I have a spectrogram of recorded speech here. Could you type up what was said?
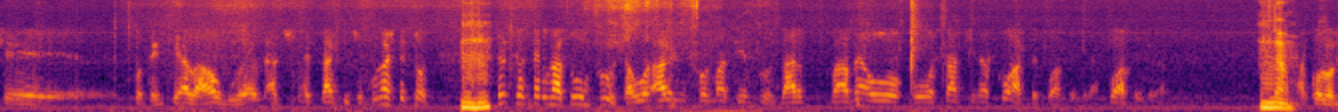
ce potențial au, acțiune tactice, cunoaște tot. Uh-huh. Cred că ăsta e un atu în plus, sau are informație în plus, dar va avea o, o sarcină foarte, foarte grea, foarte grea, Da. acolo în,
